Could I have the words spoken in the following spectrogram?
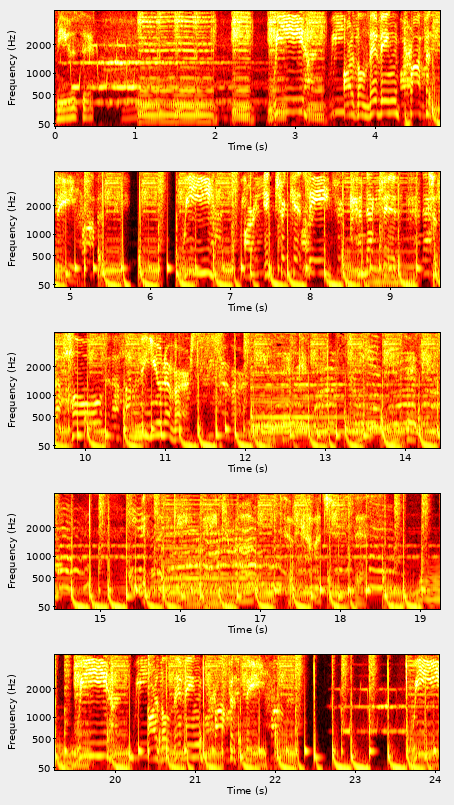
Music. We are the living prophecy. We are intricately connected to the whole of the universe. Music. Sweet music is a gateway drug to consciousness. We are the living prophecy. We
